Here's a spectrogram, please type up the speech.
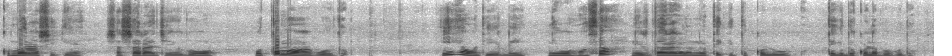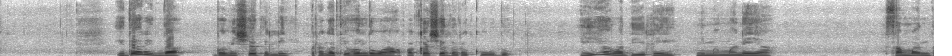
ಕುಂಭರಾಶಿಗೆ ಶಶರಾಜಯೋಗವು ಉತ್ತಮವಾಗುವುದು. ಈ ಅವಧಿಯಲ್ಲಿ ನೀವು ಹೊಸ ನಿರ್ಧಾರಗಳನ್ನು ತೆಗೆದುಕೊಳ್ಳುವ ತೆಗೆದುಕೊಳ್ಳಬಹುದು. ಇದರಿಂದ ಭವಿಷ್ಯದಲ್ಲಿ ಪ್ರಗತಿ ಹೊಂದುವ ಅವಕಾಶ ದೊರಕುವುದು. ಈ ಅವಧಿಯಲ್ಲಿ ನಿಮ್ಮ ಮನೆಯ ಸಂಬಂಧ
